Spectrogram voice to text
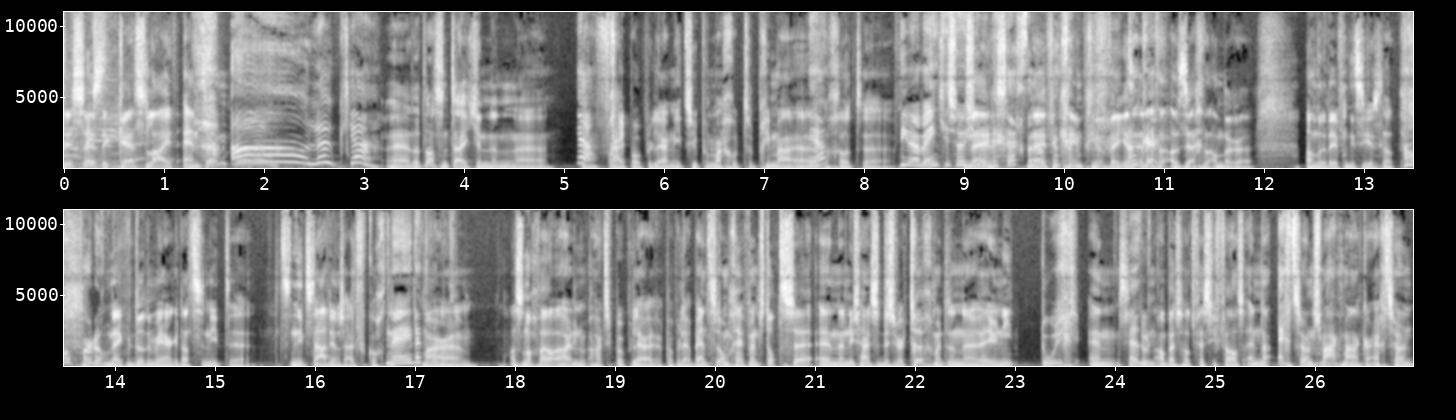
Het is eh, de Gaslight Anthem. oh leuk. ja. Eh, dat was een tijdje een... eh, Ja. nou, vrij populair, niet super, maar goed, prima. eh, Ja? een groot, eh, Prima beentje, zoals je nee, eens zegt. nee, vind ik geen prima is Oké. echt- Dat is echt een andere, andere definitie is dat. Oh, pardon. Nee, ik bedoelde merken dat ze niet, dat ze niet stadions uitverkochten. Nee, dat maar klopt. Alsnog wel een hartstikke populaire, populaire band. Dus op een gegeven moment stopten ze. En eh, nu zijn ze dus weer terug met een eh reunie tour. En ze Leuk. doen al best wel wat festivals. En nou, echt zo'n smaakmaker. Echt zo'n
